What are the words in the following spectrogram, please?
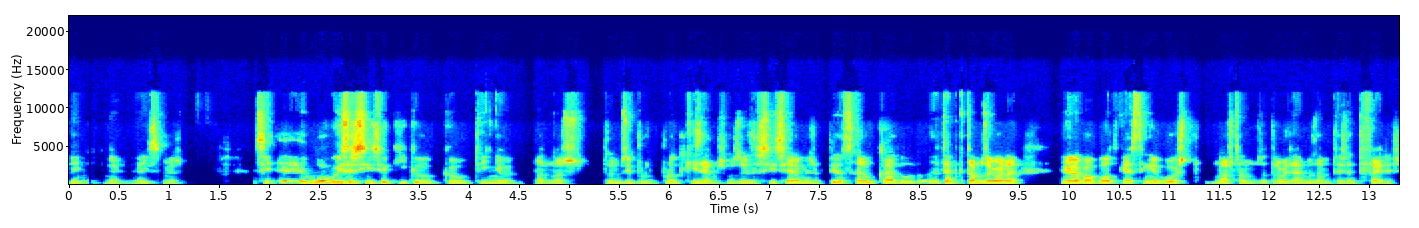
É, é isso mesmo. Sim, é, o exercício aqui que eu, que eu tinha, pronto, nós podemos ir por, por onde quisermos, mas o exercício era mesmo pensar um bocado, até porque estamos agora a gravar o podcast em agosto, nós estamos a trabalhar, mas há muita gente de férias.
